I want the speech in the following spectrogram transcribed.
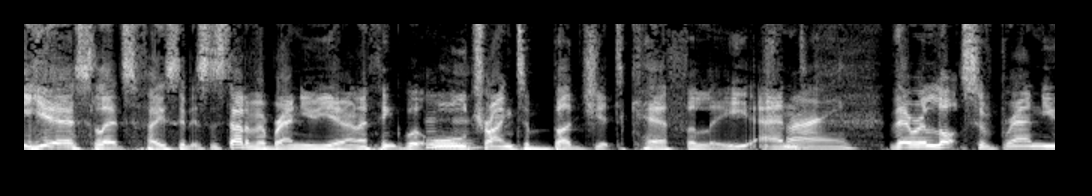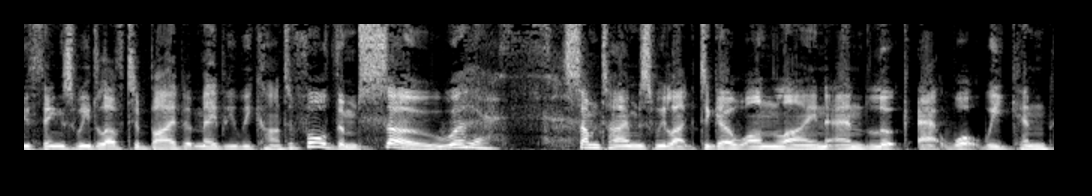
Yes, let's face it, it's the start of a brand new year, and I think we're all trying to budget carefully. And there are lots of brand new things we'd love to buy, but maybe we can't afford them. So, Yes. sometimes we like to go online and look at what we can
